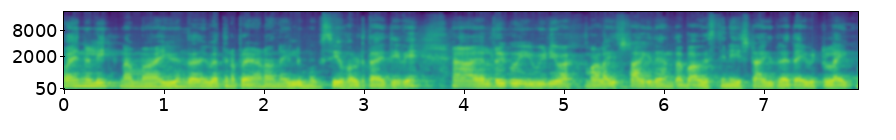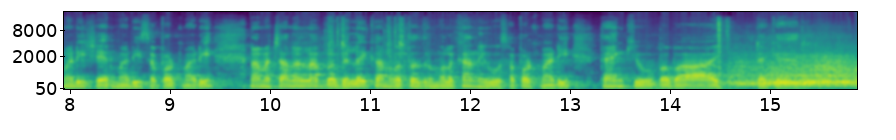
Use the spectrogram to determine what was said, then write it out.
ಫೈನಲಿ ನಮ್ಮ ಇವಿಂದ ಇವತ್ತಿನ ಪ್ರಯಾಣವನ್ನು ಇಲ್ಲಿ ಮುಗಿಸಿ ಹೊರಡ್ತಾ ಇದ್ದೀವಿ. ಎಲ್ರಿಗೂ ಈ ವಿಡಿಯೋ ಭಾಳ ಇಷ್ಟ ಆಗಿದೆ ಅಂತ ಭಾವಿಸ್ತೀನಿ. ಇಷ್ಟ ಆಗಿದ್ದರೆ ದಯವಿಟ್ಟು ಲೈಕ್ ಮಾಡಿ ಶೇರ್ ಮಾಡಿ ಸಪೋರ್ಟ್ ಮಾಡಿ. ನಮ್ಮ ಚಾನಲ್ನ ಬೆಲ್ಲೈಕಾನ್ ಒತ್ತೋದ್ರ ಮೂಲಕ ನೀವು ಸಪೋರ್ಟ್ ಮಾಡಿ. Thank you bye take care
